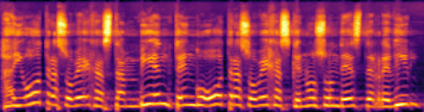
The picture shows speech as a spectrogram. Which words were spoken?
Hay otras ovejas, también tengo otras ovejas que no son de este redil.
